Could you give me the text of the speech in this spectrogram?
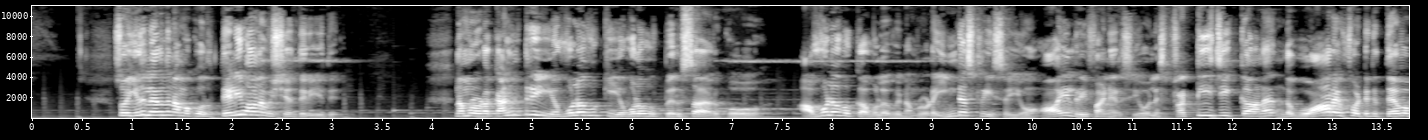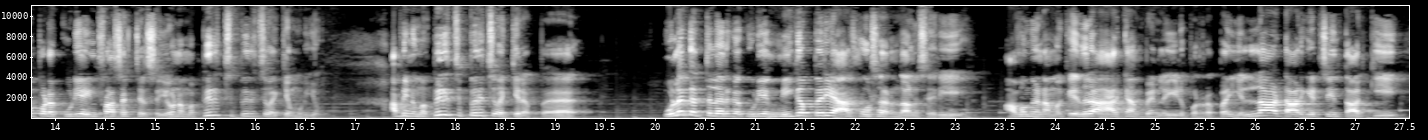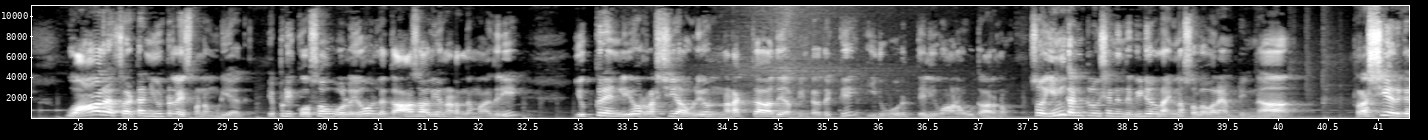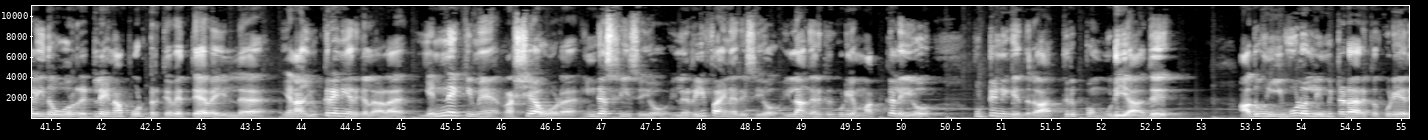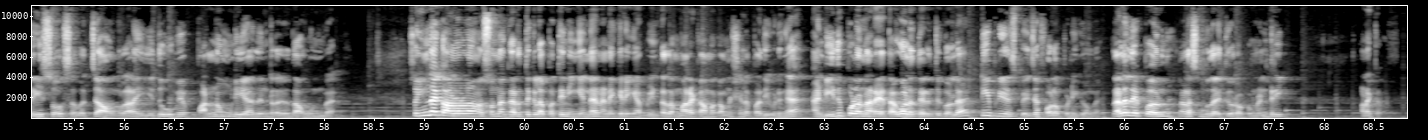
ஸோ இதுலேருந்து நமக்கு ஒரு தெளிவான விஷயம் தெரியுது. நம்மளோட கண்ட்ரி எவ்வளவுக்கு எவ்வளவு பெருசாக இருக்கோ அவ்வளவுக்கு அவ்வளவு நம்மளோட இண்டஸ்ட்ரீஸையும் ஆயில் ரீஃபைனரிஸையோ இல்லை ஸ்ட்ராட்டஜிக்கான இந்த வார் எஃபர்ட்டுக்கு தேவைப்படக்கூடிய இன்ஃப்ராஸ்ட்ரக்சர்ஸையும் நம்ம பிரித்து பிரித்து வைக்க முடியும். அப்படி நம்ம பிரித்து பிரித்து வைக்கிறப்ப உலகத்தில் இருக்கக்கூடிய மிகப்பெரிய ஏர்ஃபோர்ஸாக இருந்தாலும் சரி அவங்க நமக்கு எதிராக ஏர் கேம்பெயினில் ஈடுபடுறப்ப எல்லா டார்கெட்ஸையும் தாக்கி வார் எஃபர்ட்டை நியூட்ரலைஸ் பண்ண முடியாது. எப்படி கொசோவோலையோ இல்லை காசாலேயோ நடந்த மாதிரி யுக்ரைன்லேயோ ரஷ்யாவிலேயோ நடக்காது அப்படின்றதுக்கு இது ஒரு தெளிவான உதாரணம். ஸோ இன் கன்க்ளூஷன் இந்த வீடியோவில் நான் என்ன சொல்ல வரேன் அப்படின்னா ரஷ்யர்கள் இதை ஒரு ரெட்லைனாக போட்டிருக்கவே தேவையில்லை. ஏன்னா யுக்ரைனியர்களால் என்றைக்குமே ரஷ்யாவோட இண்டஸ்ட்ரீஸையோ இல்லை ரீஃபைனரிஸையோ இல்லை அங்கே இருக்கக்கூடிய மக்களையோ புட்டினுக்கு எதிராக திருப்ப முடியாது. அதுவும் இவ்வளோ லிமிட்டடாக இருக்கக்கூடிய ரீசோர்ஸை வச்சு அவங்களால எதுவுமே பண்ண முடியாதுன்றது தான் உண்மை. ஸோ இந்த காலத்தில் நான் சொன்ன கருத்துக்களை பற்றி நீங்கள் என்ன நினைக்கிறீங்க அப்படின்றத மறக்காமல் கமெண்ட்ஸில் பதிவிடுங்க. அண்ட் இது போல் நிறைய தகவலை தெரிந்துக்கொள்ள டிபிடிஎஸ் பேஜை ஃபாலோ பண்ணிக்கோங்க. நல்லது இப்போ வந்து நல்ல சமுதாயத்தை உருவாக்கும். நன்றி. வணக்கம்.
